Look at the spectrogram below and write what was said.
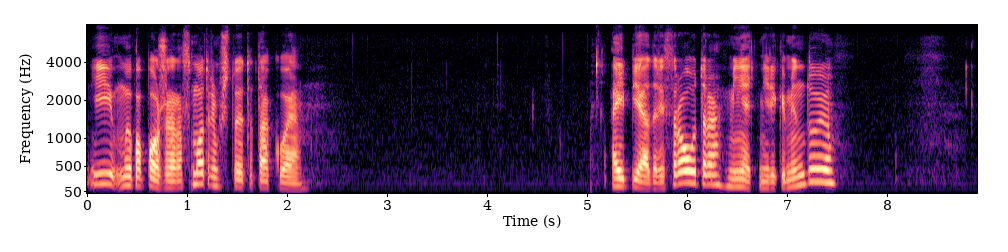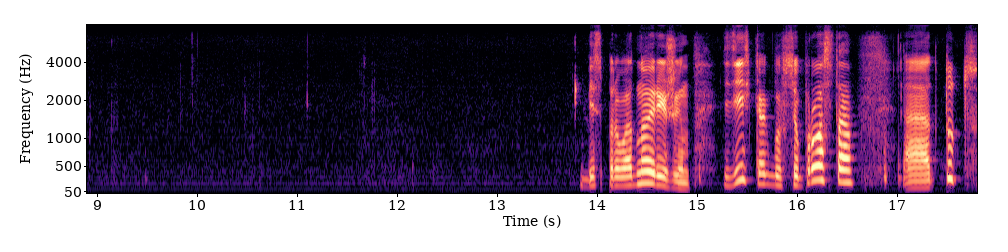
И мы попозже рассмотрим, что это такое. IP-адрес роутера менять не рекомендую. Беспроводной режим. Здесь как бы все просто. А, Тут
